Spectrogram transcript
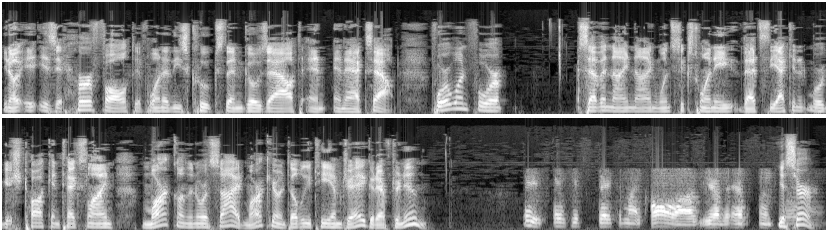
You know, is it her fault if one of these kooks then goes out and, and acts out? 414 799-1620. That's the Accunet Mortgage Talk and Text line. Mark on the north side. Mark, you're on WTMJ. Good afternoon. Hey, thank you for taking my call. Uh, you have an excellent Yes, program. sir.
